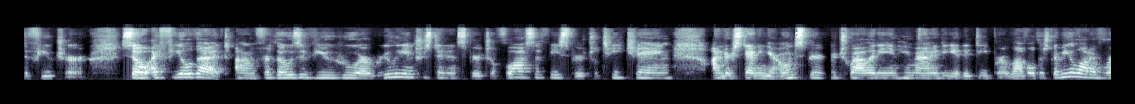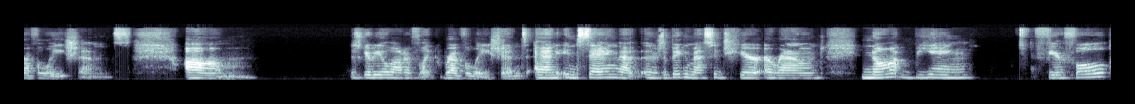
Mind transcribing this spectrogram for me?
the future. So I feel that um, for those of you who are really interested in spiritual philosophy, spiritual teaching, understanding your own spirituality and humanity at a deeper level, there's going to be a lot of revelations. Um, there's going to be a lot of like revelations. And in saying that, there's a big message here around not being fearful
